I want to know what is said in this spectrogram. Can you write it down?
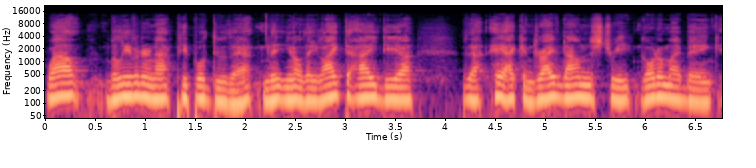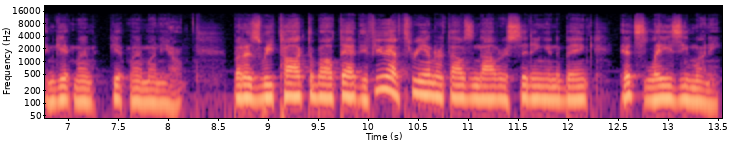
Well, believe it or not, people do that. They, you know, they like the idea that hey, I can drive down the street, go to my bank, and get my get my money out. But as we talked about that, if you have three hundred thousand dollars sitting in the bank, it's lazy money.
